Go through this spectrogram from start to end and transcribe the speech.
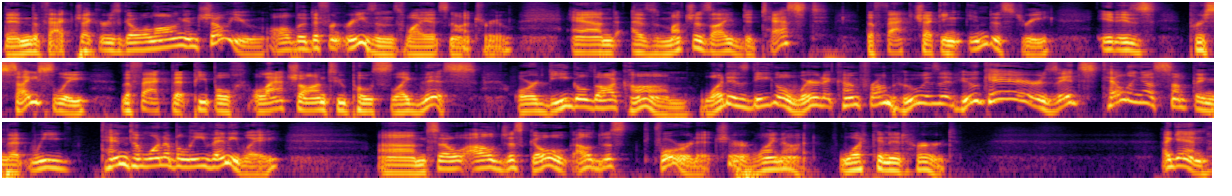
then the fact checkers go along and show you all the different reasons why it's not true. And as much as I detest the fact checking industry. It is precisely the fact that people latch on to posts like this or Deagel.com. What is Deagel? Where did it come from? Who is it? Who cares? It's telling us something that we tend to want to believe anyway. Um, so I'll just go, I'll just forward it. Sure, why not? What can it hurt? Again,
